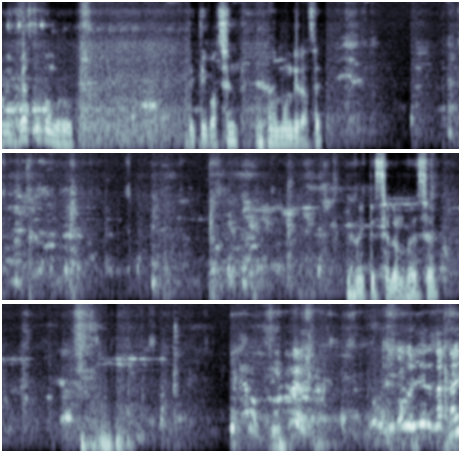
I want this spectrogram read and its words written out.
অনেক ব্যস্ততম রুট দেখতেই পাচ্ছেন, এখানে মন্দির আছে। এখানে একটি সেলুন হয়েছে। এখানে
